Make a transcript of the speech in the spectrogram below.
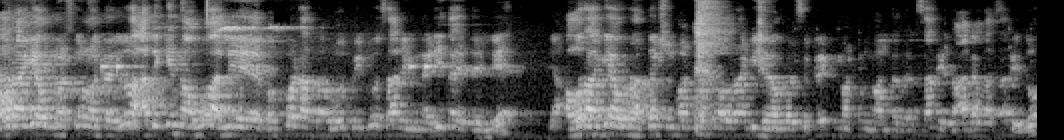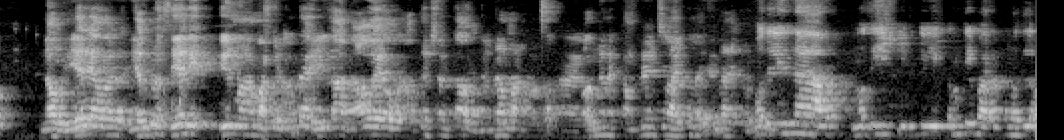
ಅವರಾಗಿ ಅವ್ರು ನಡ್ಸ್ಕೊಂಡು ಹೋಗ್ತಾ ಇದ್ರು. ಅದಕ್ಕೆ ನಾವು ಅಲ್ಲಿ ಬಕ್ಕೋಡ್ ಹತ್ರ ಹೋಗ್ಬಿಟ್ಟು ಸರ್ ಈಗ ನಡೀತಾ ಇದೆ ಇಲ್ಲಿ. ಅವರಾಗಿ ಅವ್ರ ಅಧ್ಯಕ್ಷ ಮಾಡ್ಕೊಂಡು ಅವರಾಗಿ ಅವ್ರ ಸೆಕ್ರೆಟರಿ ಮಾಡ್ಕೊಂಡು ಮಾಡ್ತಾರೆ ಸರ್ ಇಲ್ಲ ಆಗಲ್ಲ ಸರ್ ಇದು ನಾವು ಏರಿಯಾ ಎಲ್ಲರೂ ಸೇರಿ ತೀರ್ಮಾನ ಮಾಡ್ಕೊಂಡ್ರೆ ಇಲ್ಲ ನಾವೇ ಅವ್ರ ಅಧ್ಯಕ್ಷ ಅಂತ ಅವ್ರ ನಿರ್ಣಯ ಮಾಡ್ಕೊಂಡು ಅವ್ರ ಮೇಲೆ ಕಂಪ್ಲೇಂಟ್ಸ್ ಆಯ್ತು ಎಲ್ಲ ಆಯ್ತು. ಮೊದಲಿಂದ ಅವ್ರು ಮೊದಲು ಈ- ಕಮಿಟಿ ಬರೋಕ್ ಮೊದಲು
